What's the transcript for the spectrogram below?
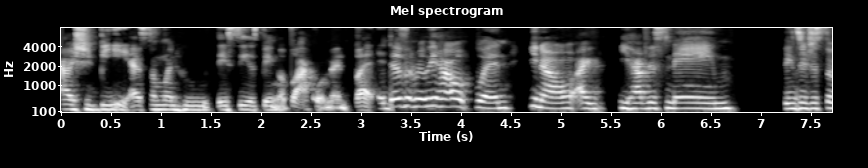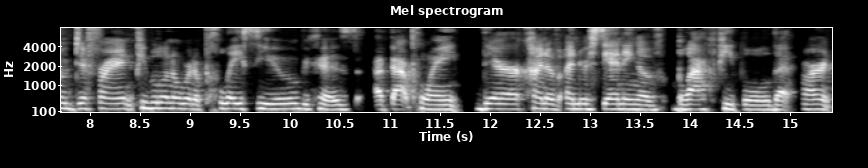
I should be as someone who they see as being a black woman. But it doesn't really help when, you know, I, you have this name things are just so different. People don't know where to place you because at that point, their kind of understanding of Black people that aren't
